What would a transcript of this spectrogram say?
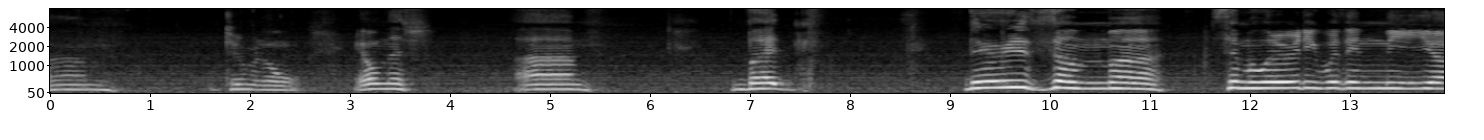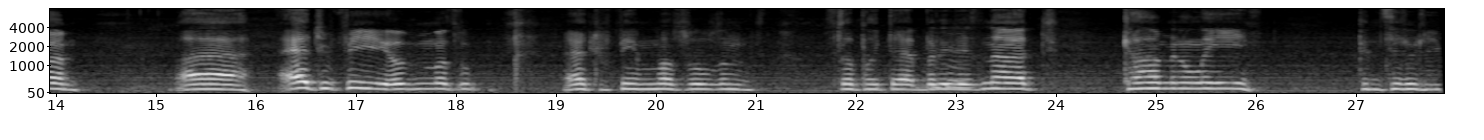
um, terminal illness. Um, but there is some uh, similarity within the um, uh, atrophy of muscle atrophy in muscles and stuff like that, but it Mhm. is not commonly considered a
